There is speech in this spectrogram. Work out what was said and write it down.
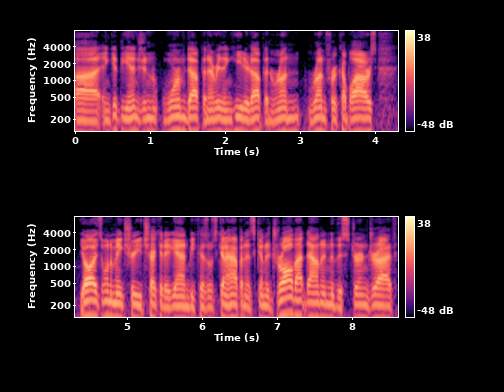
uh, and get the engine warmed up and everything heated up and run run for a couple hours, you always want to make sure you check it again because what's going to happen is going to draw that down into the stern drive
